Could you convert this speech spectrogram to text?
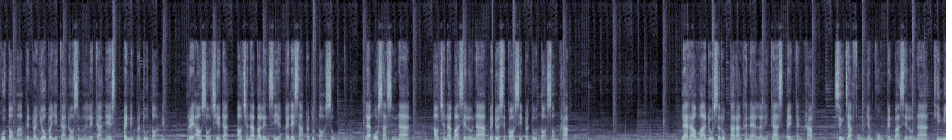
คู่ต่อมาเป็นรายโยบายกาโนเสมอเลกาเนสไป 1 ประตูต่อ 1 เรอัลโซเชียดัดเอาชนะบาเลนเซียไปได้ 3 ประตูต่อ 0 และโอซาซูนาเอาชนะบาร์เซโลนาไปด้วยสกอร์4ประตูต่อ 2 ครับ และเรามาดูสรุปตารางคะแนนลาลิกาสเปนกันครับ ซึ่งจากฝูงยังคงเป็นบาร์เซโลนาที่มี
